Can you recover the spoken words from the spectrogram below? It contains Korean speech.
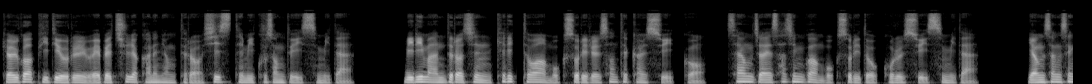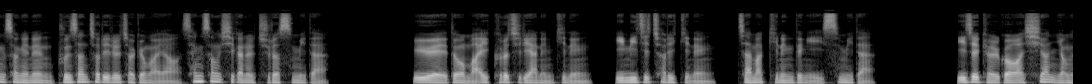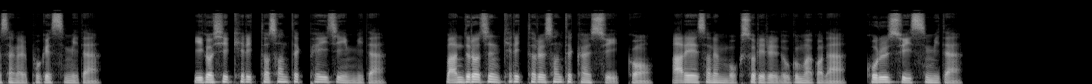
결과 비디오를 웹에 출력하는 형태로 시스템이 구성되어 있습니다. 미리 만들어진 캐릭터와 목소리를 선택할 수 있고 사용자의 사진과 목소리도 고를 수 있습니다. 영상 생성에는 분산 처리를 적용하여 생성 시간을 줄였습니다. 이외에도 마이크로 질의하는 기능, 이미지 처리 기능, 자막 기능 등이 있습니다. 이제 결과와 시연 영상을 보겠습니다. 이것이 캐릭터 선택 페이지입니다. 만들어진 캐릭터를 선택할 수 있고 아래에서는 목소리를 녹음하거나 고를 수 있습니다.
